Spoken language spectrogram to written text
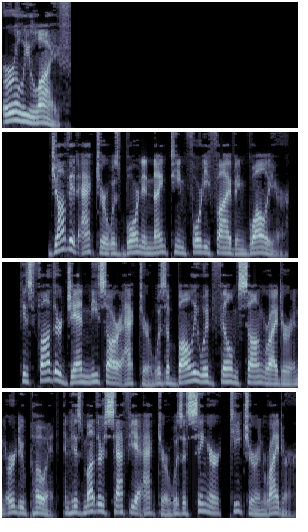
Early life. Javed Akhtar was born in 1945 in Gwalior. His father Jan Nisar Akhtar was a Bollywood film songwriter and Urdu poet, and his mother Safia Akhtar was a singer, teacher and writer.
